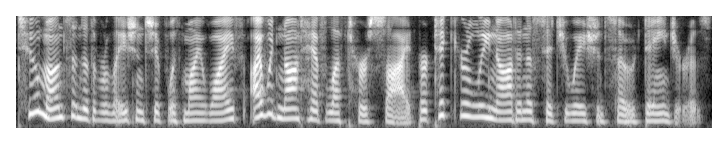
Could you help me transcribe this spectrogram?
two months into the relationship with my wife, I would not have left her side, particularly not in a situation so dangerous.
